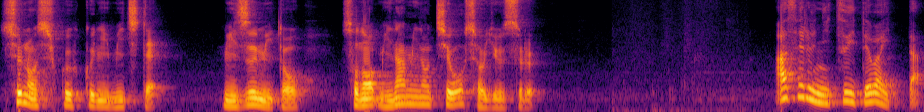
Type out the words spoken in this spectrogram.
主の祝福に満ちて、湖とその南の地を所有する。アセルについては言った。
